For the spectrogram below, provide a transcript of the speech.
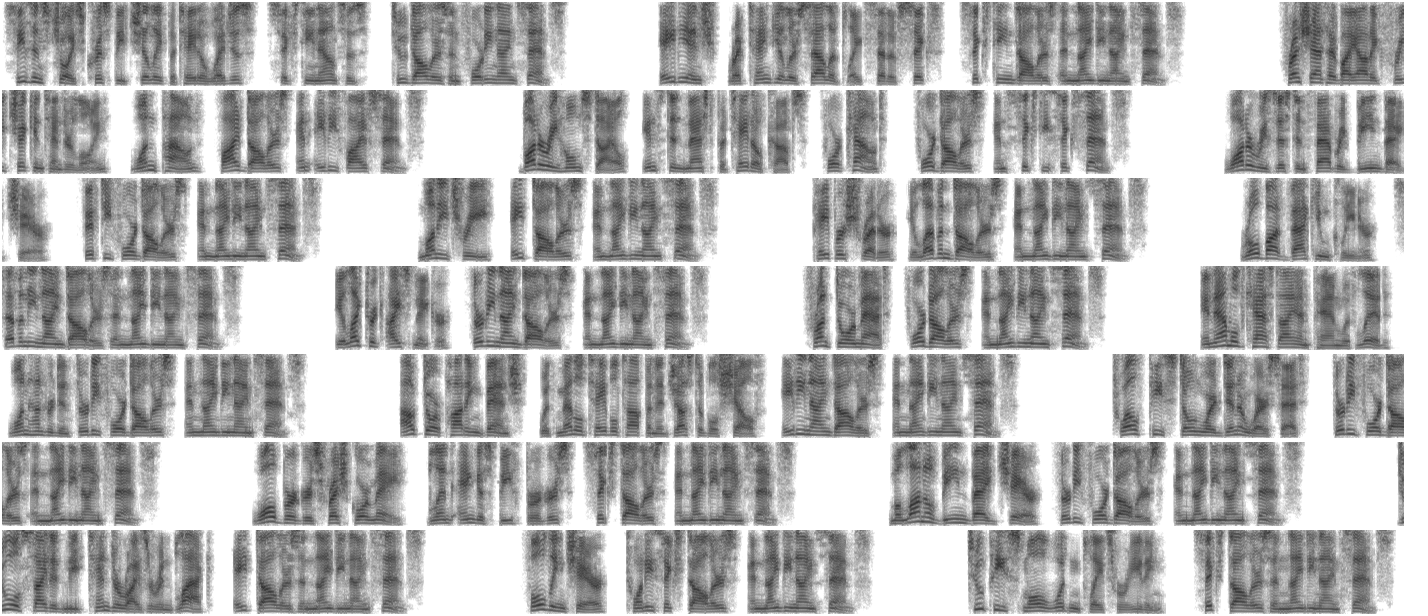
Season's Choice crispy chili potato wedges, 16 ounces, $2.49. 8-inch rectangular salad plate set of 6, $16.99. Fresh antibiotic-free chicken tenderloin, 1 pound, $5.85. Buttery home-style, instant mashed potato cups, 4 count, $4.66. Water-resistant fabric beanbag chair, $54.99. Money Tree, $8.99. Paper Shredder, $11.99. Robot Vacuum Cleaner, $79.99. Electric Ice Maker, $39.99. Front Door Mat, $4.99. Enameled cast iron pan with lid, $134.99. Outdoor potting bench, with metal tabletop and adjustable shelf, $89.99. 12-piece stoneware dinnerware set, $34.99. Wahlburgers Fresh Gourmet, blend Angus beef burgers, $6.99. Milano bean bag chair, $34.99. Dual-sided meat tenderizer in black, $8.99. Folding chair, $26.99. Two-piece small wooden plates for eating, $6.99.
